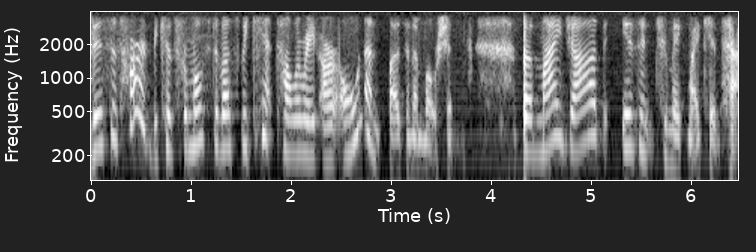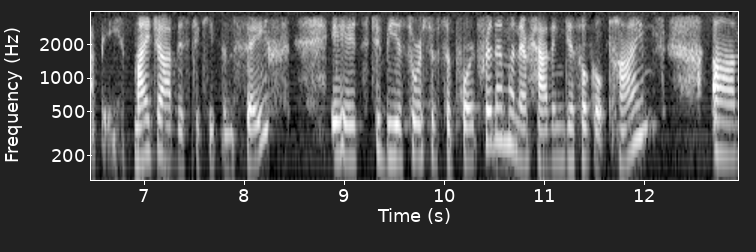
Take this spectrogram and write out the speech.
this is hard because for most of us, we can't tolerate our own unpleasant emotions. But my job isn't to make my kids happy. My job is to keep them safe. It's to be a source of support for them when they're having difficult times. Um,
